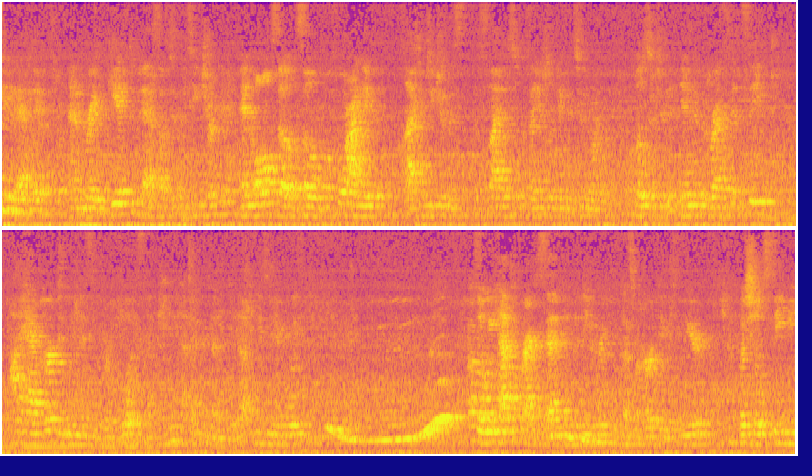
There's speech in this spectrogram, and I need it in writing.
do that mm. with, and a great gift to pass out to the teacher. And also, so before I give the classroom teacher the, the slide whistle, because I usually give it to her closer to the end of the residency, I have her doing this with her voice, like, can you have everybody get up using your voice? So we have to practice that in the debrief because for her it's weird, but she'll see me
